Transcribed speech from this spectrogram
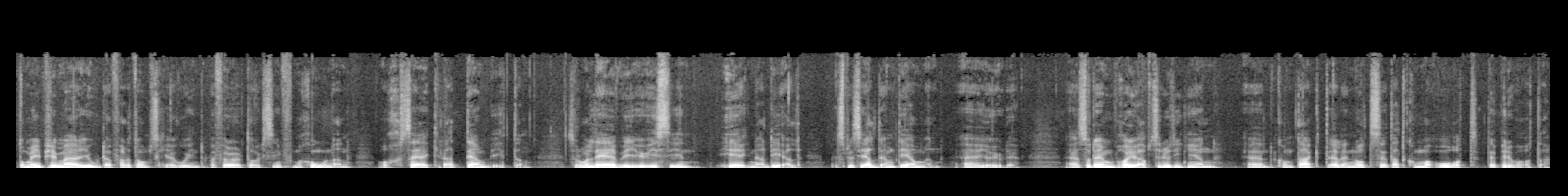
De är primärt gjorda för att de ska gå in på företagsinformationen och säkra den biten. Så de lever ju i sin egna del. Speciellt MDM eh, gör ju det. Eh, så den har ju absolut ingen eh, kontakt eller något sätt att komma åt det privata.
